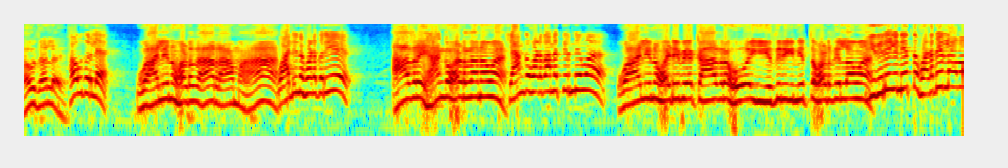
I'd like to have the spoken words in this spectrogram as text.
ಹೌದಲ್ಲ? ಹೌದ್ರಲ್ಲ. ವಾಲಿನ ಹೊಡೆದ ರಾಮ. ವಾಲಿನ ಹೊಡೆದ್ರಿ? ಆದ್ರೆ ಹೆಂಗ ಹೊಡೆದಾನವ ಹೆಂಗ ಹೊಡೆದಾನತ್ತೀರಿ ನೀವು? ವಾಲಿನ ಹೊಡಿಬೇಕಾದ್ರ ಹೋಗಿ ಎದುರಿಗೆ ನಿತ್ತ ಹೊಡೆದಿಲ್ಲ ಅವ. ಇದ್ರಿಗೆ ನಿಂತು ಹೊಡೆದಿಲ್ಲ ಅವ.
